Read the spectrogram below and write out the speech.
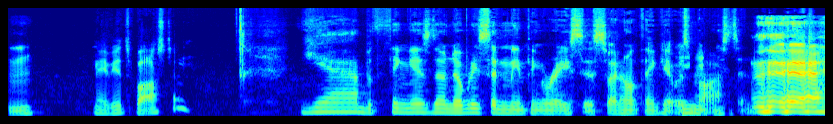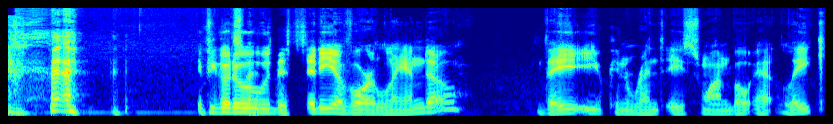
Hmm. Maybe it's Boston. Yeah, but the thing is, though, nobody said anything racist, so I don't think it was Mhm. Boston. If you go to the city of Orlando, they you can rent a swan boat at Lake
